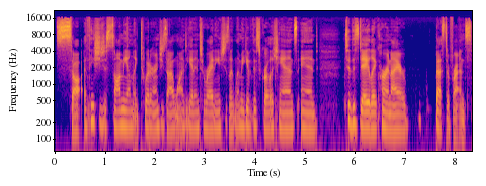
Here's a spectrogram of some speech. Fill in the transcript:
saw, I think she just saw me on like Twitter and she said, I wanted to get into writing. And she's like, let me give this girl a chance. And to this day, like her and I are best of friends.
